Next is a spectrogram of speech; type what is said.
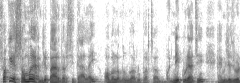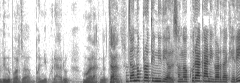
सकेसम्म हामीले पारदर्शितालाई अवलम्बन गर्नुपर्छ भन्ने कुरा चाहिँ हामीले जोड दिनुपर्छ भन्ने कुराहरू म राख्न चाहन्छु। जनप्रतिनिधिहरूसँग कुराकानी गर्दाखेरि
